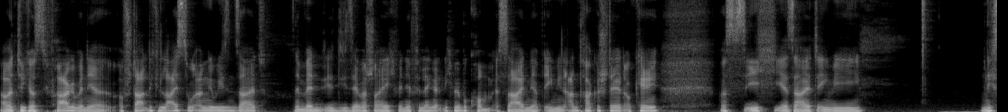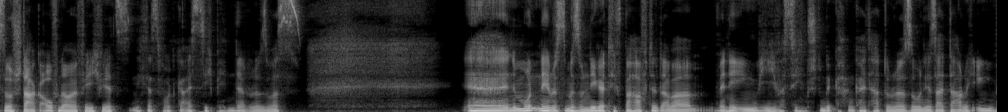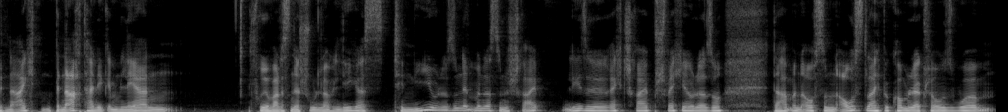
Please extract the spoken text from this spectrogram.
Aber natürlich auch die Frage, wenn ihr auf staatliche Leistung angewiesen seid, dann werdet ihr die sehr wahrscheinlich, wenn ihr verlängert, nicht mehr bekommen. Es sei denn, ihr habt irgendwie einen Antrag gestellt, okay, was ich, ihr seid irgendwie nicht so stark aufnahmefähig, wie jetzt nicht das Wort geistig behindert oder sowas äh, in den Mund nehmen, das ist immer so negativ behaftet, aber wenn ihr irgendwie, was ich, eine bestimmte Krankheit habt oder so und ihr seid dadurch irgendwie benachteiligt im Lernen, früher war das in der Schule, glaube ich, Legasthenie oder so nennt man das, so eine Schreib-, Lese-, Rechtschreibschwäche oder so. Da hat man auch so einen Ausgleich bekommen in der Klausur,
